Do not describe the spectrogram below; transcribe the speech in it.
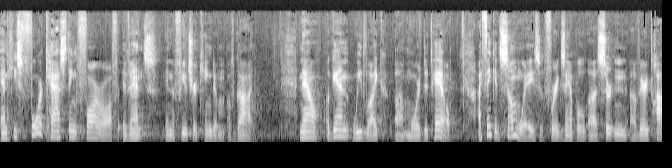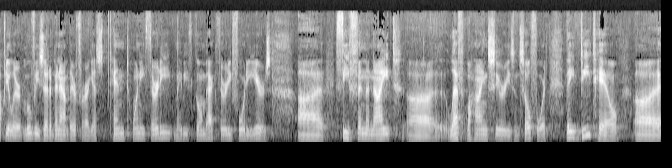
and he's forecasting far off events in the future kingdom of God. Now, again, we'd like uh, more detail. I think in some ways, for example, uh, certain uh, very popular movies that have been out there for, I guess, 10, 20, 30, maybe going back 30, 40 years. Uh, Thief in the Night, uh, Left Behind series, and so forth. They detail uh,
